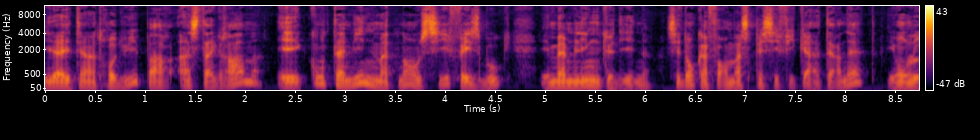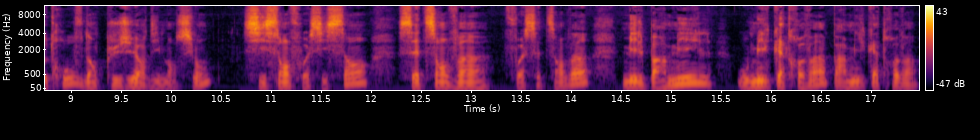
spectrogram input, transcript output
il a été introduit par Instagram et contamine maintenant aussi Facebook et même LinkedIn. C'est donc un format spécifique à Internet et on le trouve dans plusieurs dimensions. 600 x 600, 720 x 720, 1000 par 1000 ou 1080 par 1080.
